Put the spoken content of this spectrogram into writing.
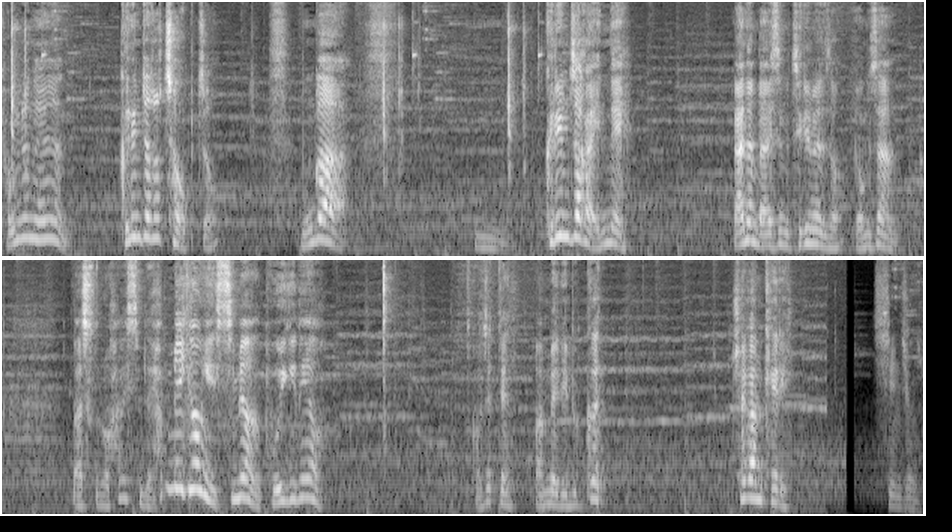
경류는 그림자조차 없죠. 뭔가 음, 그림자가 있네 라는 말씀을 드리면서 영상 마치도록 하겠습니다. 현미경이 있으면 보이긴 해요. 어쨌든 완매 리뷰 끝. 최강 캐리. 신중히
